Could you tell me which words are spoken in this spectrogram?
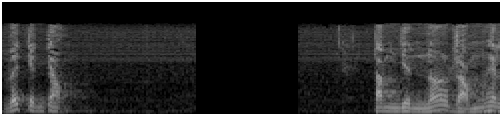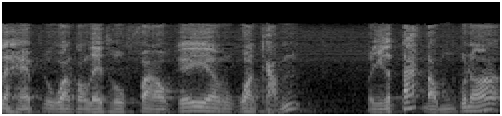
vết chân châu tầm nhìn nó rộng hay là hẹp hoàn toàn lệ thuộc vào cái ờ, hoàn cảnh và những cái tác động của nó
